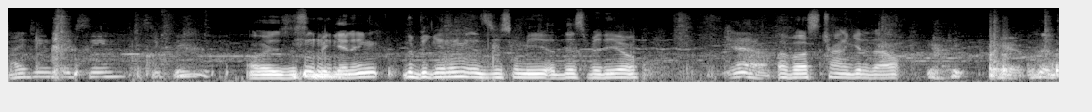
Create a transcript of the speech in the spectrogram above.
1916, 16. Oh, is this the beginning? The beginning is just gonna be this video Yeah. of us trying to get it out. Here, look.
